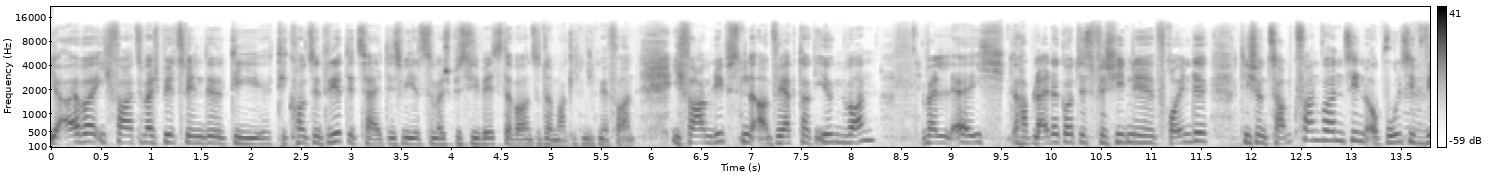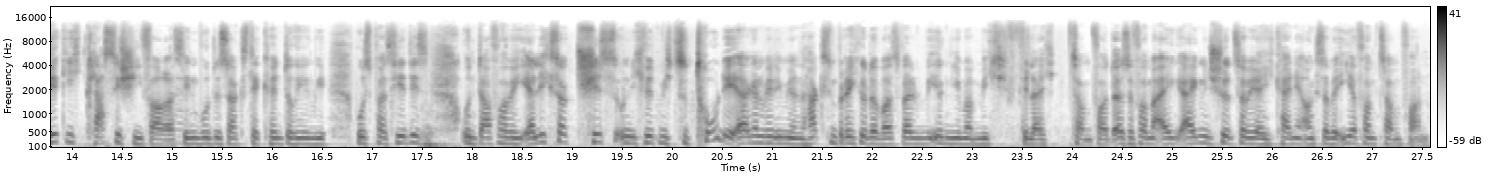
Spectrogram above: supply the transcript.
Ja, aber ich fahre zum Beispiel jetzt, wenn die, die, konzentrierte Zeit ist, wie jetzt zum Beispiel Silvester war und so, da mag ich nicht mehr fahren. Ich fahre am liebsten am Werktag irgendwann, weil äh, ich habe leider Gottes verschiedene Freunde, die schon zusammengefahren worden sind, obwohl sie wirklich klasse Skifahrer sind, wo du sagst, der könnte doch irgendwie, wo es passiert ist. Und davor habe ich ehrlich gesagt Schiss und ich würde mich zu Tode ärgern, wenn ich mir einen Haxen breche oder was, weil irgendjemand mich vielleicht zusammenfährt. Also vor meinem eig- eigenen Schutz habe ich eigentlich keine Angst, aber eher vom Zusammenfahren.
